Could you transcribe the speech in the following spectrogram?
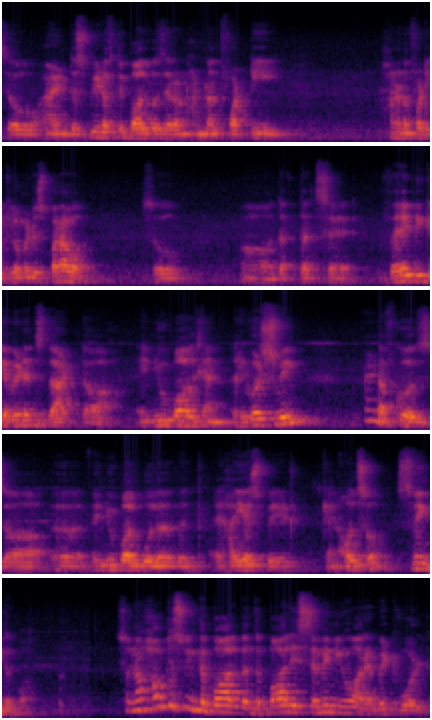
so, and the speed of the ball was around 140, 140 kilometers per hour. So, uh, that, that's a very big evidence that uh, a new ball can reverse swing and of course uh, uh, a new ball bowler with a higher speed can also swing the ball. So now how to swing the ball when the ball is semi-new or a bit old?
